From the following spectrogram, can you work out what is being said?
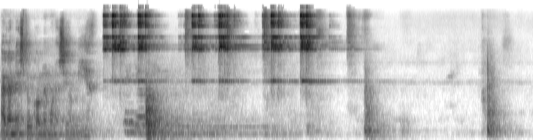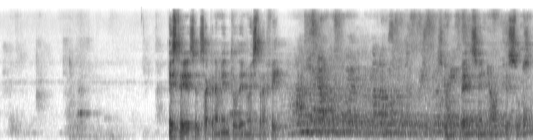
Hagan esto en conmemoración mía. Este es el sacramento de nuestra fe. Señor Jesús.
